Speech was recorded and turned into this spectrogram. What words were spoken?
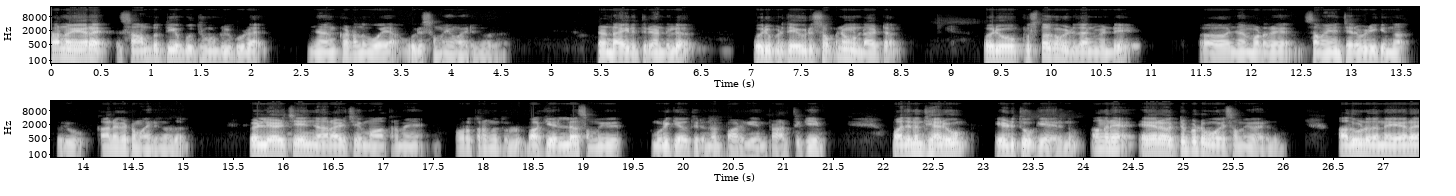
കാരണം ഏറെ സാമ്പത്തിക ബുദ്ധിമുട്ടിൽ കൂടെ ഞാൻ കടന്നുപോയ ഒരു സമയമായിരുന്നു അത്. രണ്ടായിരത്തി രണ്ടിൽ ഒരു പ്രത്യേക ഒരു സ്വപ്നമുണ്ടായിട്ട് ഒരു പുസ്തകം എഴുതാൻ വേണ്ടി ഞാൻ വളരെ സമയം ചെലവഴിക്കുന്ന ഒരു കാലഘട്ടമായിരുന്നു അത്. വെള്ളിയാഴ്ചയും ഞായറാഴ്ചയും മാത്രമേ പുറത്തിറങ്ങത്തുള്ളൂ. ബാക്കി എല്ലാ സമയവും മുറിക്കകത്തിരുന്ന് പാടുകയും പ്രാർത്ഥിക്കുകയും വചനധ്യാനവും എഴുത്തുമൊക്കെ ആയിരുന്നു അങ്ങനെ ഏറെ ഒറ്റപ്പെട്ടു പോയ സമയമായിരുന്നു. അതുകൊണ്ട് തന്നെ ഏറെ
